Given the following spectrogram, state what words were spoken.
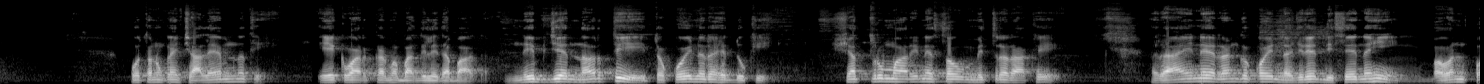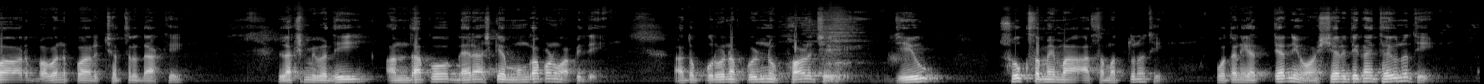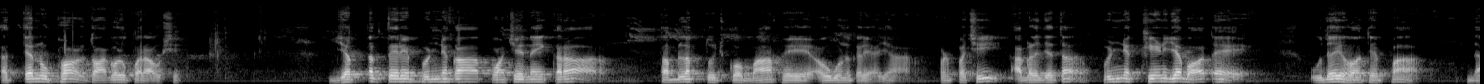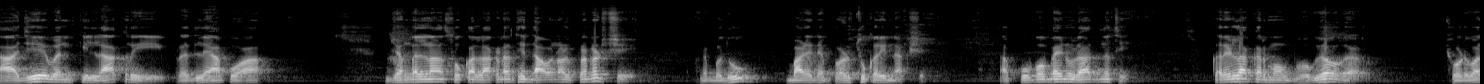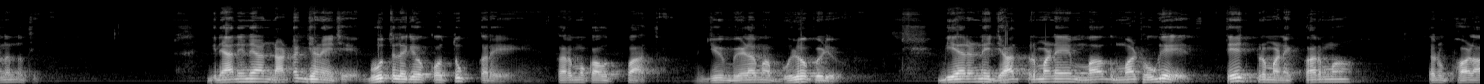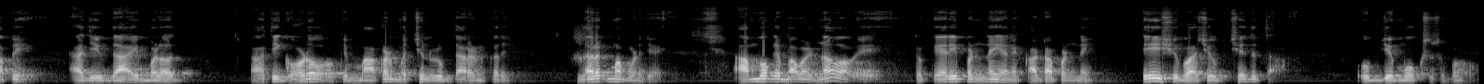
પોતાનું કંઈ ચાલે એમ નથી. એકવાર કર્મ બાંધી લીધા બાદ નિપજે નરથી તો કોઈ ન રહે દુઃખી. શત્રુ મારીને સૌ મિત્ર રાખે. રાયને રંગ કોઈ નજરે દિશે નહીં. ભવન પર ભવન પર છત્ર દાખે. લક્ષ્મી વધી, અંધાપો, બેરાશ કે મૂંગાપણું આપી દે. આ તો પૂર્વના પુણ્યનું ફળ છે. જીવ સુખ સમયમાં આ સમજતું નથી. પોતાની અત્યારની હોશિયારીથી કંઈ થયું નથી. અત્યારનું ફળ તો આગળ ઉપર આવશે. જબ તક તેરે પુણ્ય કા પહોંચે નહીં કરાર. તબલક તુજકો માફ હે, અવગુણ કરે હજાર. પણ પછી આગળ જતા પુણ્ય ખીણ જબ હોત હે ઉદય હોતે પાપ, દાજે વન કી લાકડી પ્રજલે આપોઆપ જંગલના સૂકા લાકડાથી દાવાનળ પ્રગટશે અને બધું બાળીને ભડથું કરી નાખશે. આ પોપોબાઈનું રાજ નથી. કરેલા કર્મો ભોગવ્યા વગર છોડવાના નથી. જ્ઞાનીને આ નાટક જણે છે, ભૂત લગ્યો કૌતુક કરે કર્મ કા ઉત્પાત. જીવ મેળામાં ભૂલો પડ્યો બિયારણની જાત પ્રમાણે મગ, મઠ ઉગે તે જ પ્રમાણે કર્મ તેનું ફળ આપે. આ જીવ ગાય, બળદ, હાથી, ઘોડો કે માકડ મચ્છરનું રૂપ ધારણ કરે. નરકમાં પણ જાય. આંબો કે બાવળ ન આવે તો કેરી પણ નહીં અને કાંટા પણ નહીં. તે શુભાશુભ છેદતા ઉપજે મોક્ષ સ્વભાવ.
